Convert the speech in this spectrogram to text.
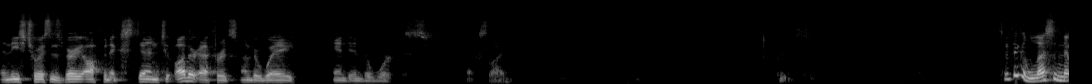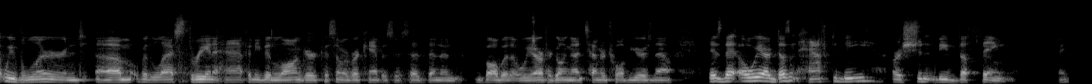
and these choices very often extend to other efforts underway and in the works. Next slide. Please. So I think a lesson that we've learned um, over the last three and a half and even longer, because some of our campuses have been involved with OER for going on 10 or 12 years now, is that OER doesn't have to be or shouldn't be the thing. Right?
